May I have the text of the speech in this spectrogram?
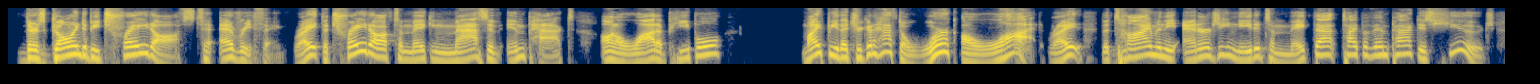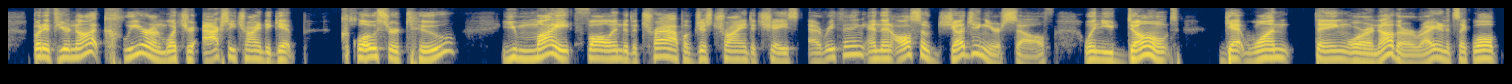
there's going to be trade offs to everything, right? The trade off to making massive impact on a lot of people might be that you're going to have to work a lot, right? The mm-hmm. time and the energy needed to make that type of impact is huge. But if you're not clear on what you're actually trying to get closer to, you might fall into the trap of just trying to chase everything and then also judging yourself when you don't get one thing or another, right? And it's like, well,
